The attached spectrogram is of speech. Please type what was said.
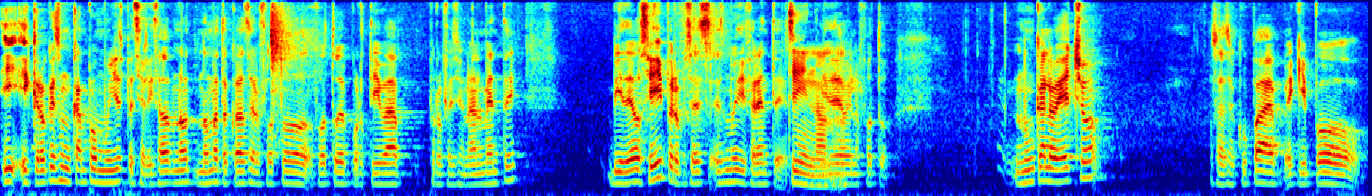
Y, y creo que es un campo muy especializado. No, no me ha tocado hacer foto, foto deportiva profesionalmente. Video sí, pero pues es, es muy diferente. Sí, el video no. y la foto. Nunca lo he hecho. O sea, se ocupa equipo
